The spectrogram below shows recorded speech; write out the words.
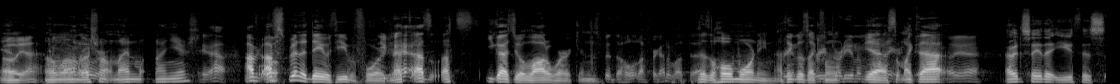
Oh, and yeah. own Come my own on restaurant nine nine years. Yeah. I've Well, I've spent a day with you before. You that's, that's that's you guys do a lot of work and spent the whole. I forgot about that. there's a whole morning. I think it was like from in the yeah morning or something like yeah, that. Oh yeah. I would say that youth is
